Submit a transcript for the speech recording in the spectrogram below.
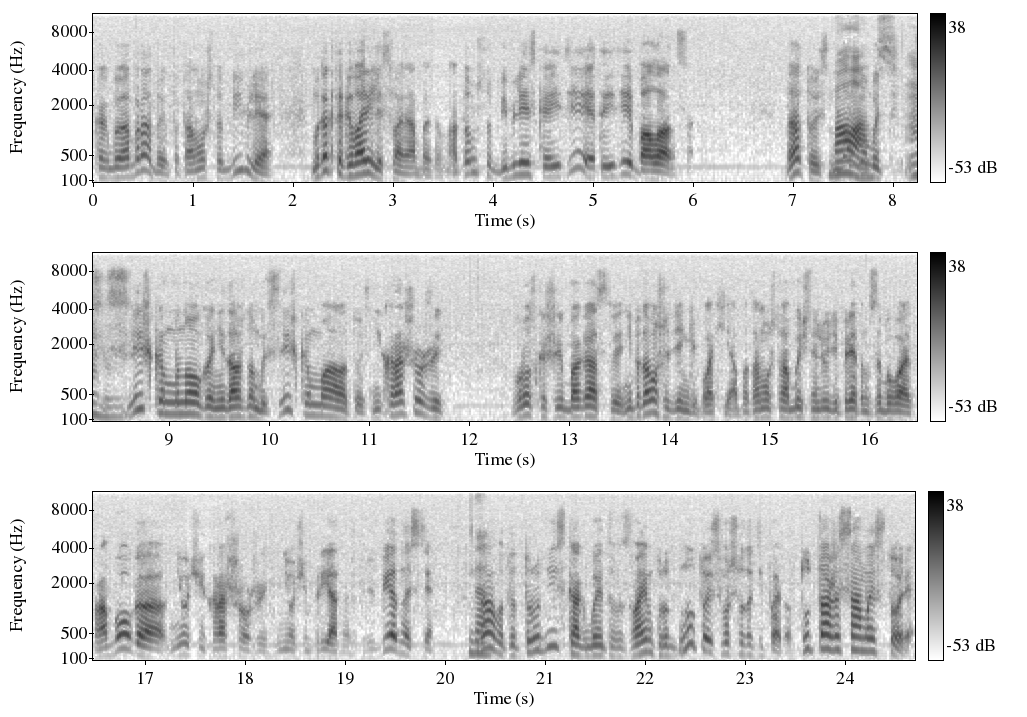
как бы обрадую, потому что Библия, мы как-то говорили с вами об этом, о том, что библейская идея – это идея баланса. Да, то есть Баланс. не должно быть угу. слишком много, не должно быть слишком мало, то есть нехорошо жить в роскоши и богатстве не потому, что деньги плохие, а потому что обычно люди при этом забывают про Бога, не очень хорошо жить, не очень приятно жить в бедности. Да, да вот и трудись как бы это своим трудом, ну, то есть вот что-то типа этого. Тут та же самая история.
